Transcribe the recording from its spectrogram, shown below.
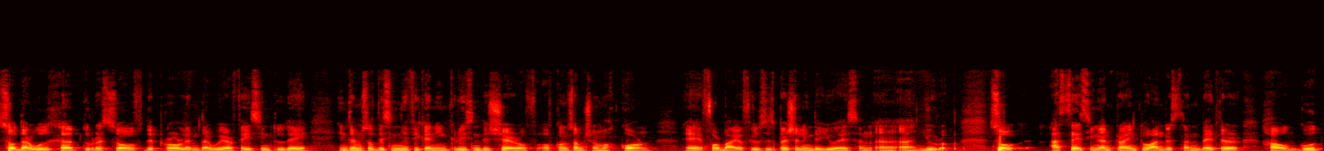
So that will help to resolve the problem that we are facing today in terms of the significant increase in the share of, of consumption of corn uh, for biofuels, especially in the US and, uh, and Europe. So assessing and trying to understand better how good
